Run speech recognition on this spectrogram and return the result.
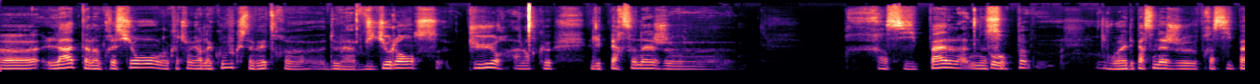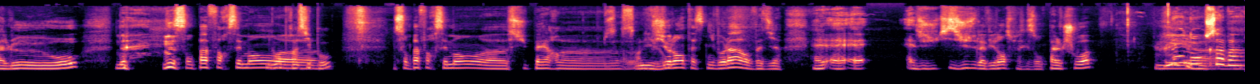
euh, là, tu as l'impression, quand tu regardes la couve, que ça va être euh, de la violence pure, alors que les personnages euh, principaux ne sont pas. Ouais, les personnages principaux ne, ne sont pas forcément. Non, euh, principaux. ne sont pas forcément euh, super euh, violentes à ce niveau-là, on va dire. Elles, elles- elles- elles utilisent juste de la violence parce qu'elles n'ont pas le choix. Non, non, ça va.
